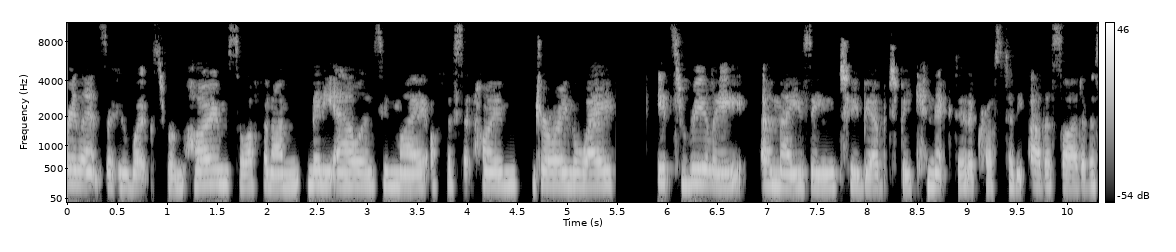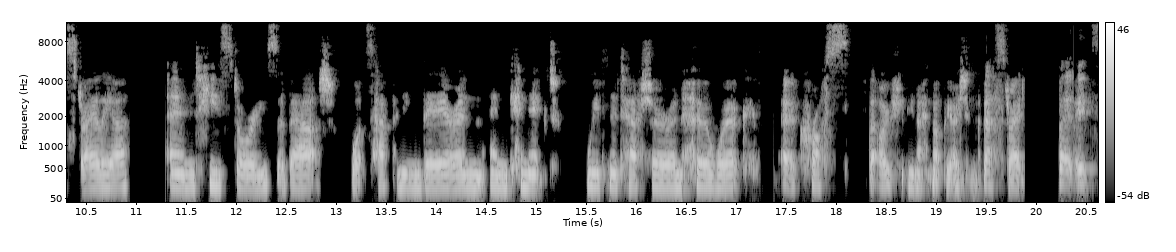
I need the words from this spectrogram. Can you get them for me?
freelancer who works from home, so often I'm many hours in my office at home drawing away. It's really amazing to be able to be connected across to the other side of Australia and hear stories about what's happening there and, and connect with Natasha and her work across the ocean, you know, not the ocean, the Bass Strait. But it's,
